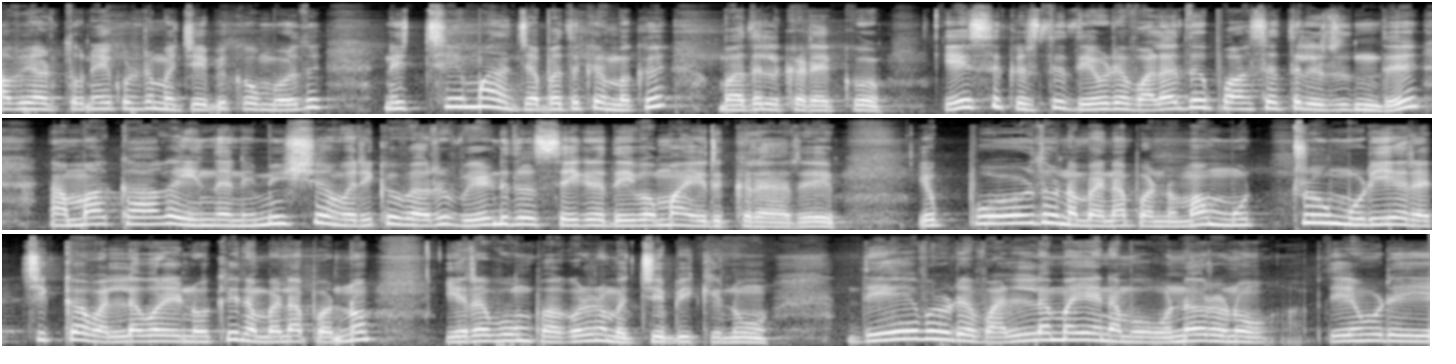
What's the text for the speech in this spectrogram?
ஆவியார் துணை கூட நம்ம ஜெபிக்கும்போது நிச்சயமாக அந்த ஜெபத்துக்கு நமக்கு பதில் கிடைக்கும். ஏசு கிறிஸ்து தேவடைய வலது பாசத்தில் இருந்து நமக்காக இந்த நிமிஷம் வரைக்கும் வரும் வேண்டுதல் செய்கிற தெய்வமாக இருக்கிறாரு. எப்பொழுதும் நம்ம என்ன பண்ணோமா முற்றும் முடிய ரட்சிக்க வல்லவரை நோக்கி நம்ம என்ன பண்ணணும் இரவும் பகலும் நம்ம ஜெபிக்கணும். தேவனுடைய வல்லமையை நம்ம உணரணும். தேவனுடைய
